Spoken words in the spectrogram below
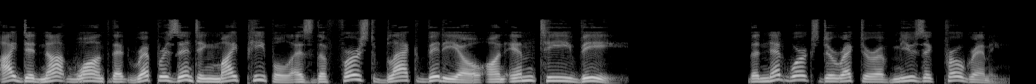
I did not want that representing my people as the first black video on MTV. The network's director of music programming,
